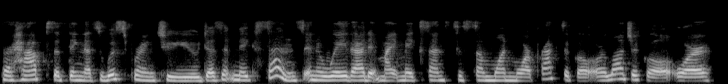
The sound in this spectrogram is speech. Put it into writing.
perhaps the thing that's whispering to you doesn't make sense in a way that it might make sense to someone more practical or logical or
